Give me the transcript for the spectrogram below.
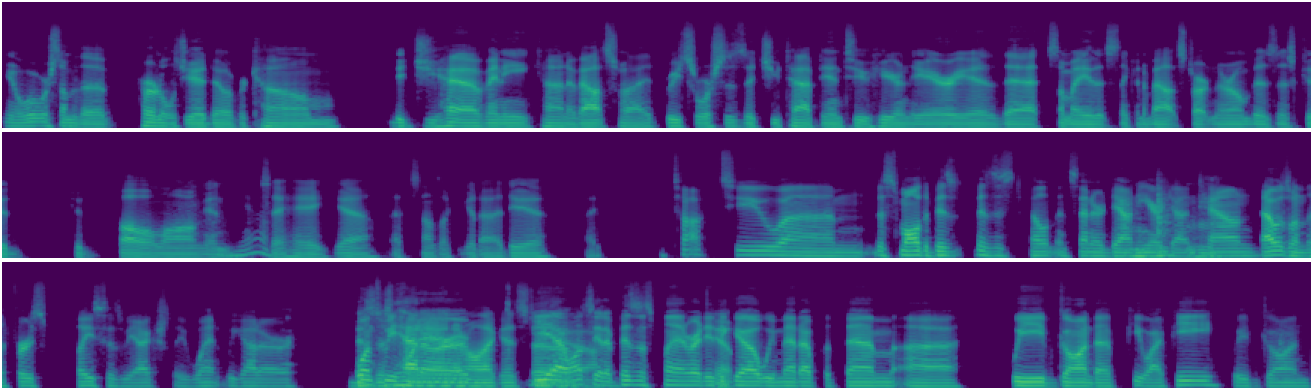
you know what were some of the hurdles you had to overcome did you have any kind of outside resources that you tapped into here in the area that somebody that's thinking about starting their own business could could follow along and Yeah. say hey yeah that sounds like a good idea type talked to um, the Small Bus- Business Development Center down here Mhm, mhm. downtown. That was one of the first places we actually went. We got our once Business we had our and all that good stuff yeah, once we had a business plan ready to go, we met up with them. Uh, we've gone to PYP. We've gone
